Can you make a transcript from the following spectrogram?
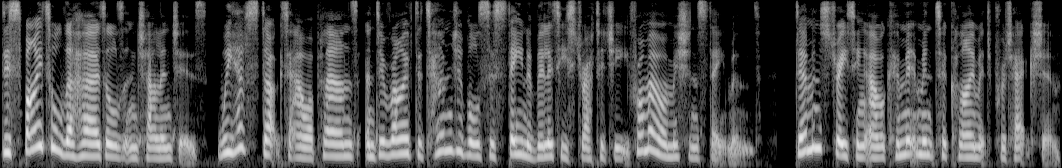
Despite all the hurdles and challenges, we have stuck to our plans and derived a tangible sustainability strategy from our mission statement, demonstrating our commitment to climate protection,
